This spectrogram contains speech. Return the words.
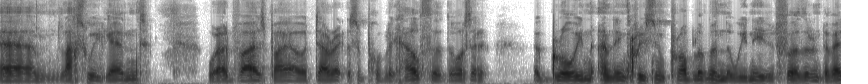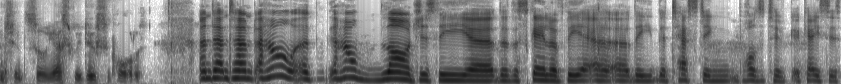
um, last weekend were advised by our directors of public health that there was a a growing and increasing problem and that we needed further intervention. So yes, we do support it. And and um, how uh, how large is the, uh, the the scale of the uh, uh, the the testing positive cases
